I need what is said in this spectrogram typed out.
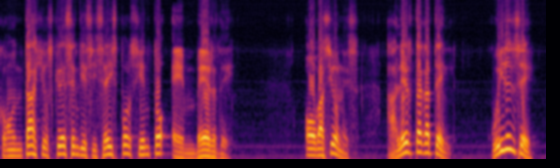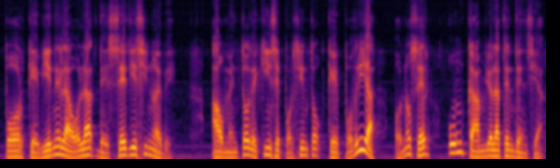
contagios crecen 16% en verde. Ovaciones. Alerta Gatel. Cuídense porque viene la ola de C19 aumentó de 15% que podría o no ser un cambio a la tendencia.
